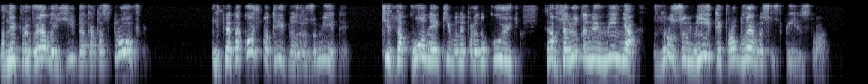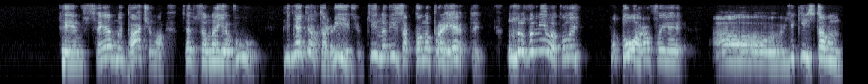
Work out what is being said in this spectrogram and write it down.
вони привели її до катастрофи. І це також потрібно зрозуміти. Ті закони, які вони продукують, це абсолютно невміння зрозуміти проблеми суспільства. Це все ми бачимо, це все наяву. Підняття тарифів, ті нові законопроекти. Ну, зрозуміло, коли фотографи, а, якісь там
